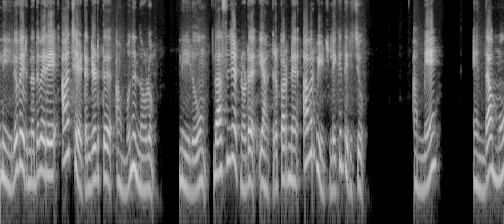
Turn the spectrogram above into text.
നീലു വരുന്നത് വരെ ആ ചേട്ടന്റെ അടുത്ത് അമ്മു നിന്നോളും. നീലുവും ദാസൻ ചേട്ടനോട് യാത്ര പറഞ്ഞ് അവർ വീട്ടിലേക്ക് തിരിച്ചു. അമ്മേ എന്താ അമ്മു?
